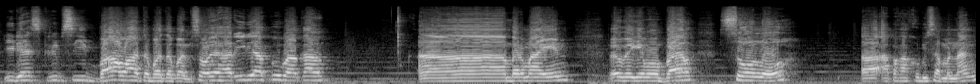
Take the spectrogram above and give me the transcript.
di deskripsi bawah teman-teman. So ya hari ini aku bakal uh, bermain PUBG Mobile solo. Uh, apakah aku bisa menang?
